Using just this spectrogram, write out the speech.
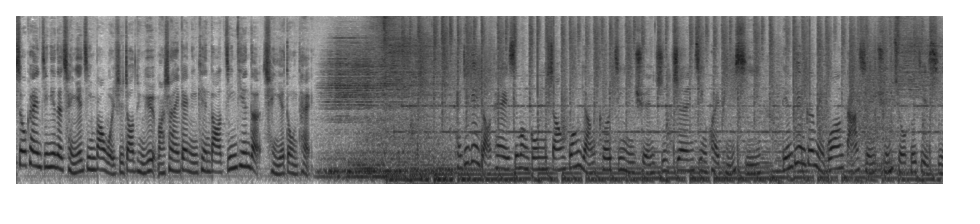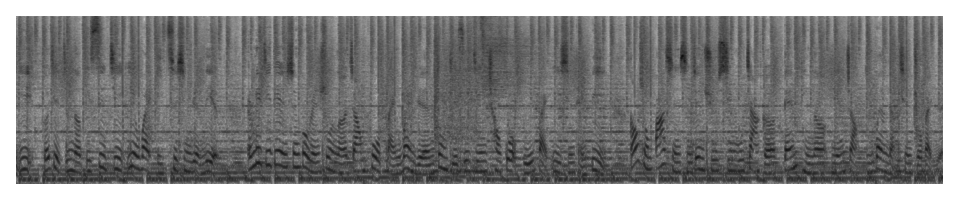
收看今天的产业劲报，我是赵廷玉，马上来带您看到今天的产业动态。台积电表态，希望供应商光阳科经营权之争尽快平息。联电跟美光达成全球和解协议，和解金额第四季业外一次性认列。而立基电申购人数呢将破百万人，冻结资金超过五百亿新台币。高雄八成行政区新屋价格单品呢年涨一万两千九百元。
